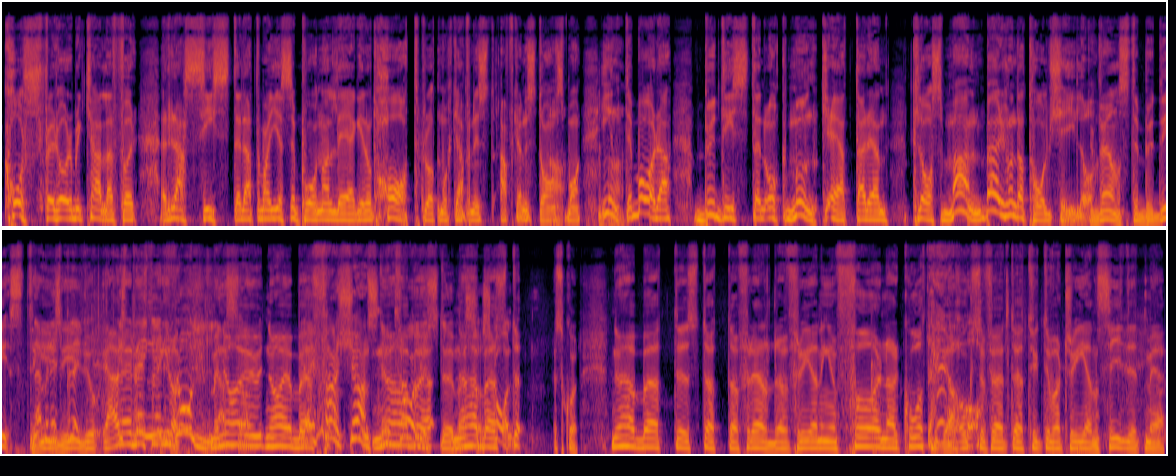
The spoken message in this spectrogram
korsförhör och bli kallad för rasist eller att man ger sig på någon läger, något hatbrott mot Afghanist- Afghanistans barn. Inte bara buddhisten och munkätaren Claes Malmberg 112 kilo. Vänsterbuddhist. Nej, men det spelar- ja, det nej, spelar ingen roll, Men nu har alltså. jag, nu har jag börjat... Jag är fan könsneutral just nu, Nu har jag alltså. börjat Skål. Nu har jag börjat eh, stötta föräldraföreningen för narkotika. Också för att jag tyckte det var så ensidigt med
